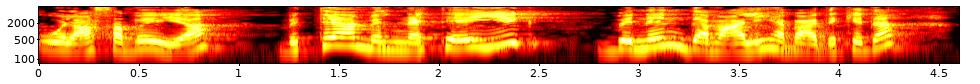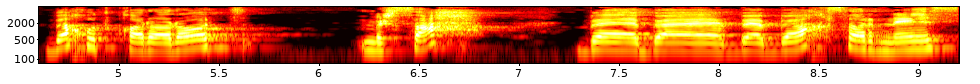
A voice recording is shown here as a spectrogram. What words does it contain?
والعصبية بتعمل نتائج بنندم عليها بعد كده. باخد قرارات مش صح ب ب بخسر ناس.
